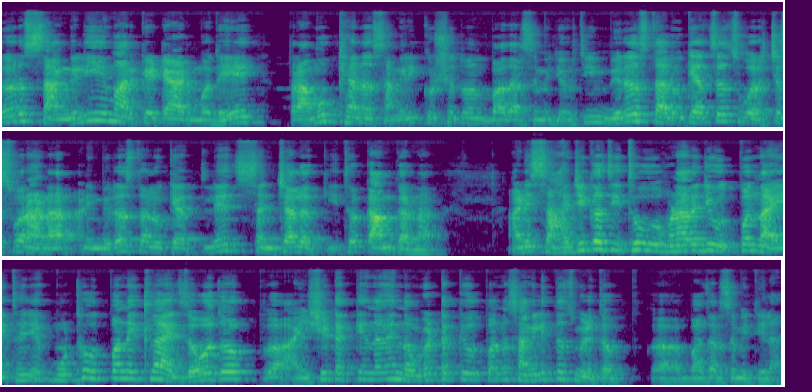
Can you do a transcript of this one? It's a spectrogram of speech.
तर सांगली मार्केट यार्डमध्ये प्रामुख्यानं सांगली कृषी उत्पन्न बाजार समितीवरती मिरज तालुक्याचंच वर्चस्व राहणार आणि मिरज तालुक्यातलेच संचालक इथं काम करणार. आणि साहजिकच इथं होणारं जे उत्पन्न आहे इथं जे मोठं उत्पन्न इथलं आहे. जवळजवळ ऐंशी टक्के नव्हे नव्वद टक्के उत्पन्न सांगलीतच मिळतं बाजार समितीला.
